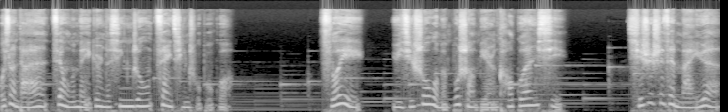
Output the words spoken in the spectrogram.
我想答案在我们每个人的心中再清楚不过。所以，与其说我们不爽别人靠关系，其实是在埋怨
